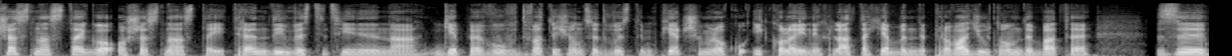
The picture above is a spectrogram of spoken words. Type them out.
16 o 16 trendy inwestycyjne na GPW w 2021 roku i kolejnych latach. Ja będę prowadził tą debatę z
